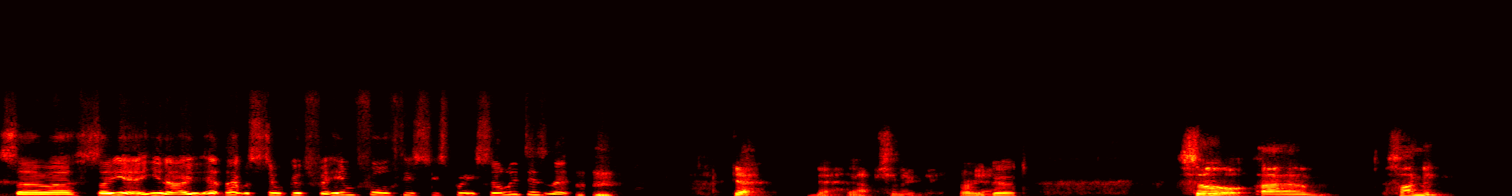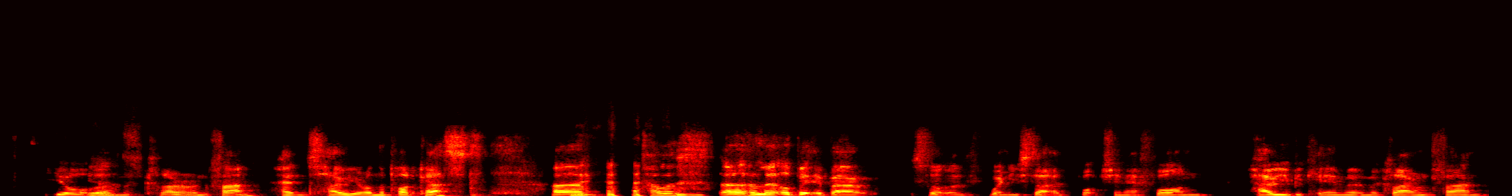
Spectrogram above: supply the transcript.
So, uh, so yeah, you know, that was still good for him. Fourth is, is pretty solid, isn't it? yeah, yeah, absolutely. Very yeah. good. So, um, Simon, you're yes. a McLaren fan, hence how you're on the podcast. Um, tell us a little bit about sort of when you started watching F1, how you became a McLaren fan,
